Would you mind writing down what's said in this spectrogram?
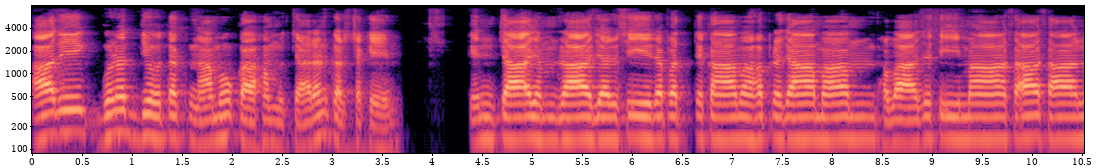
आदि गुणद्योतक नामों का हम उच्चारण कर सके। किंचायम राजर्षिपत्य काम प्रजा भवाजसीमा सासान,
